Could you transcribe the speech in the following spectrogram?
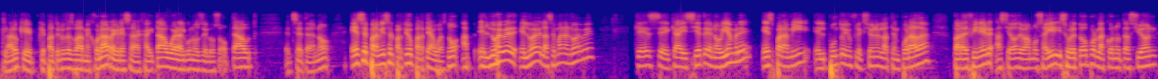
claro que, Patriotas va a mejorar, regresa a Hightower, algunos de los opt-out, etcétera, ¿no? Ese para mí es el partido parteaguas, ¿no? El 9, el 9 la semana 9, que es eh, que hay 7 de noviembre, es para mí el punto de inflexión en la temporada para definir hacia dónde vamos a ir y sobre todo por la connotación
